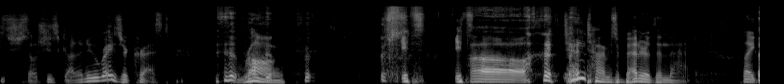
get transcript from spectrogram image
So she's got a new Razor Crest. Wrong. It's it's Oh, ten times better than that. Like,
